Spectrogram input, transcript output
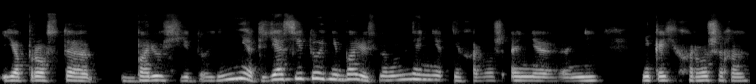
я просто борюсь с едой. Нет, я с едой не борюсь, но у меня нет ни хорош, э, ни- ни- никаких хороших э,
